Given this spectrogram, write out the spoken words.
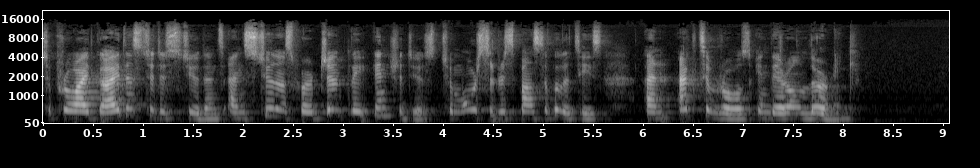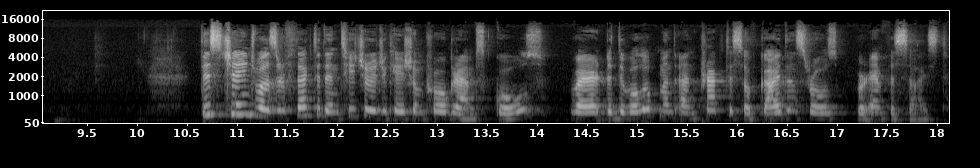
to provide guidance to the students, and students were gently introduced to more responsibilities and active roles in their own learning. This change was reflected in teacher education programs' goals, where the development and practice of guidance roles were emphasized.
